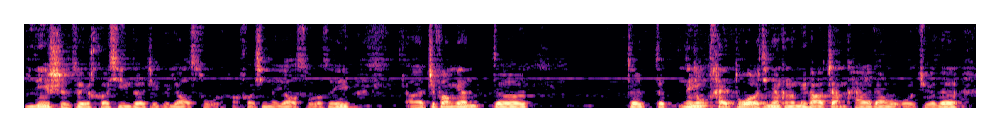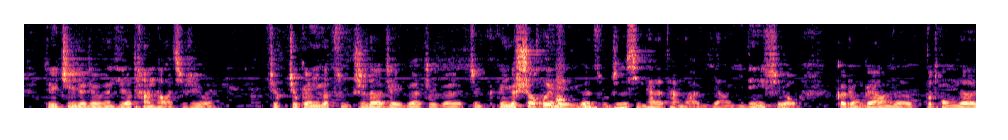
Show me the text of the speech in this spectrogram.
一定是最核心的这个要素了，核心的要素了。所以啊、这方面的的的内容太多了，今天可能没法展开了。但我我觉得对于 G 的这个问题的探讨，其实有就就跟一个组织的这个这个就跟一个社会的一个组织形态的探讨一样，一定是有各种各样的不同的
